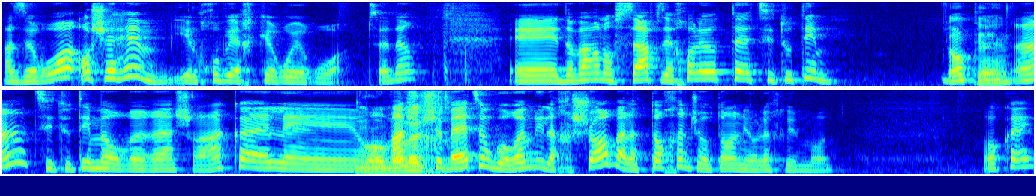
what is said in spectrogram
אז אירוע, או שהם ילכו ויחקרו אירוע, בסדר? אה, דבר נוסף, זה יכול להיות אה, ציטוטים. אוקיי. אה? ציטוטים מעוררי השראה כאלה, נו, או משהו איך- שבעצם גורם לי לחשוב על התוכן שאותו אני הולך ללמוד. אוקיי?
